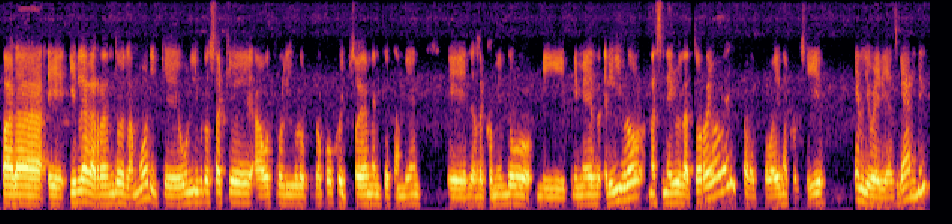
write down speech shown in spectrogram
para eh, irle agarrando el amor y que un libro saque a otro libro poco a poco. Y pues obviamente también eh, les recomiendo mi primer libro, Nací Negro y la Torre de Babel, para que lo vayan a conseguir en librerías Gandhi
